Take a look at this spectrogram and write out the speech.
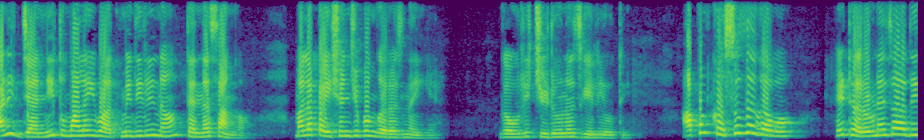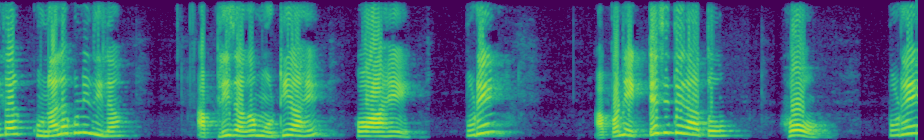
आणि ज्यांनी तुम्हाला ही बातमी दिली ना त्यांना सांगा. मला पैशांची पण गरज नाही आहे गौरी चिडूनच गेली होती. आपण कसं जगावं? हे ठरवण्याचा अधिकार कुणाला कुणी दिला? आपली जागा मोठी आहे? हो आहे. पुढे? आपण एकटेच इथे राहतो. हो. पुढे?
